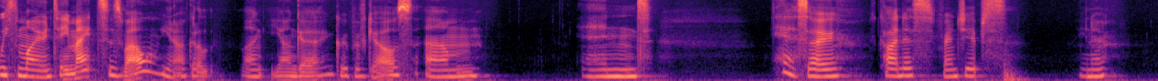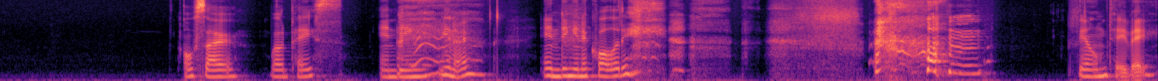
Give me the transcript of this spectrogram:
with my own teammates as well. You know, I've got a younger group of girls, um, and yeah, so kindness, friendships, you know. Also, world peace, ending, you know, ending inequality. um, film, TV,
